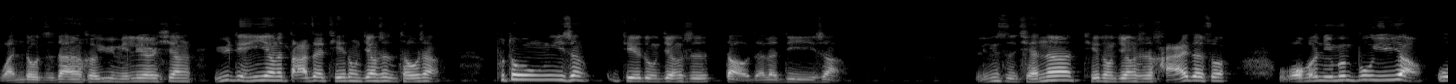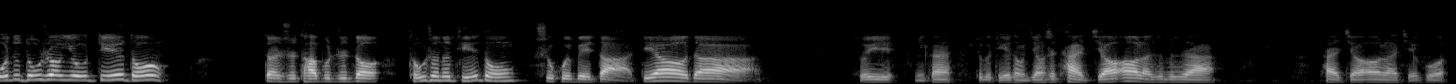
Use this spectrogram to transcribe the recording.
豌豆子弹和玉米粒儿像雨点一样的打在铁桶僵尸的头上，扑通一声，铁桶僵尸倒在了地上。临死前呢，铁桶僵尸还在说：“我和你们不一样，我的头上有铁桶。”但是他不知道头上的铁桶是会被打掉的。所以你看，这个铁桶僵尸太骄傲了，是不是啊？太骄傲了，结果。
